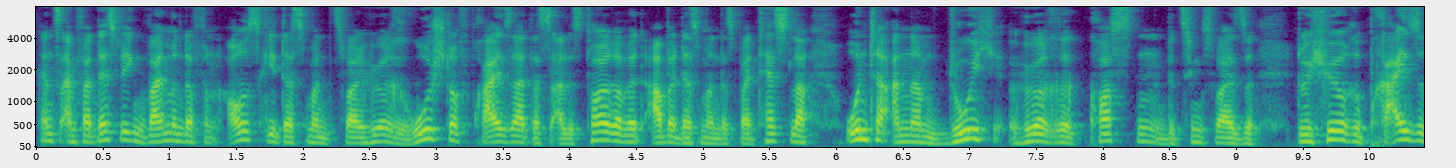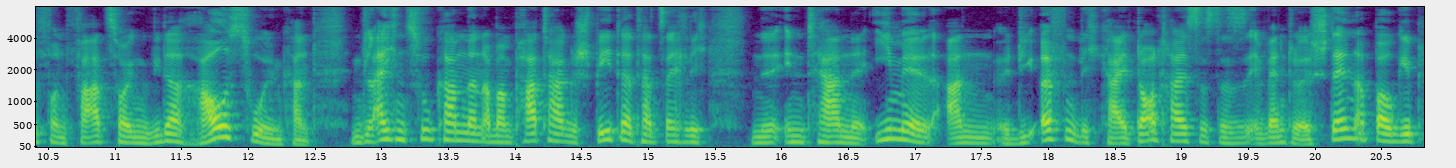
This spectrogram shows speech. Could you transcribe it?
Ganz einfach deswegen, weil man davon ausgeht, dass man zwar höhere Rohstoffpreise hat, dass alles teurer wird, aber dass man das bei Tesla unter anderem durch höhere Kosten beziehungsweise durch höhere Preise von Fahrzeugen wieder rausholen kann. Im gleichen Zug kam dann aber ein paar Tage später tatsächlich eine interne E-Mail an die Öffentlichkeit. Dort heißt es, dass es eventuell Stellenabbau Abbau gibt.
